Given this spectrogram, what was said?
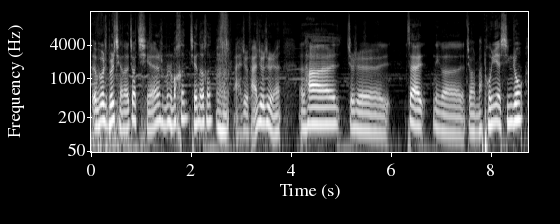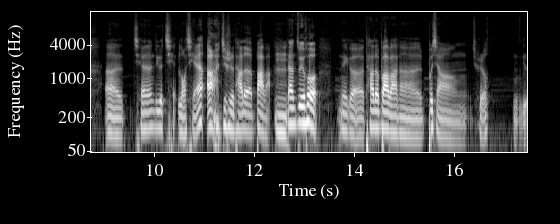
呃，不是不是钱德勒，叫钱什么什么亨，钱德亨，嗯。哎，就反正就是这个人，呃，他就是在那个叫什么彭于晏心中，呃，钱这个钱老钱啊，就是他的爸爸，嗯，但最后那个他的爸爸呢，不想就是。嗯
